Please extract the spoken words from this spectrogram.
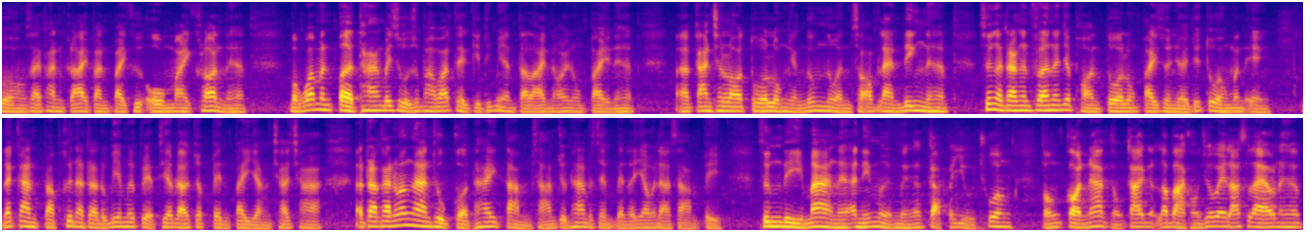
ตัวของสายพันธุ์กลายพันธุ์ไปคือโอไมครอนนะครับบอกว่ามันเปิดทางไปสู่สภาวะเศรษฐกิจที่มีอันตรายน้อยลงไปนะครับ การชะลอตัวลงอย่างนุ่มนวล soft landing นะครับ ซึ่งอัตราเงินเฟ้อนั้นจะผ่อนตัวลงไปส่วนใหญ่ด้วยตัวของมันเอง และการปรับขึ้นอัตราดอกเบี้ยเมื่อเปรียบเทียบแล้วจะเป็นไปอย่างช้าๆ อัตราการว่างงานถูกกดให้ต่ำ 3.5%เป็นระยะเวลา 3 ปี ซึ่งดีมากนะ อันนี้เหมือนเหมือนกับกลับไปอยู่ช่วงของก่อนหน้าของการระบาดของเชื้อไวรัสแล้วนะครับ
